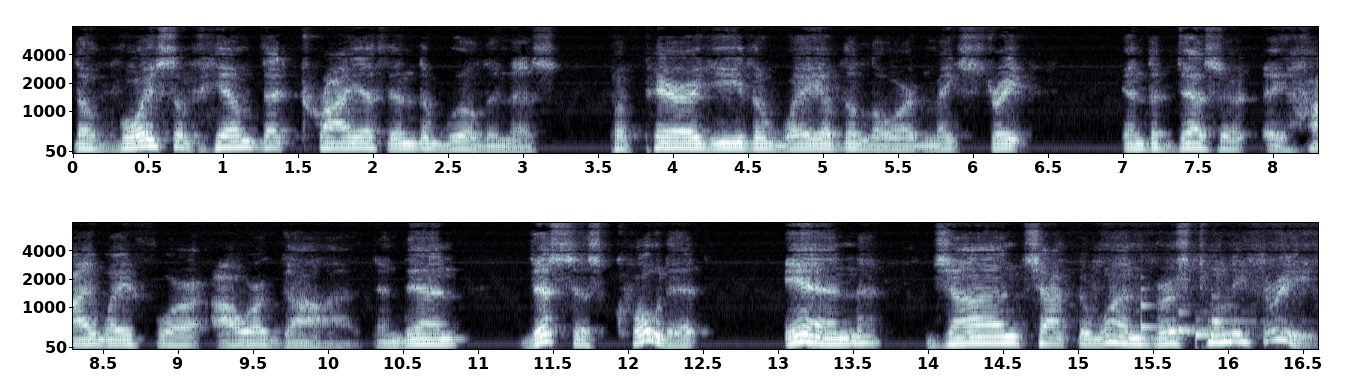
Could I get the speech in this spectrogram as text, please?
the voice of him that crieth in the wilderness, prepare ye the way of the Lord, make straight in the desert a highway for our God. And then this is quoted in John chapter 1, verse 23.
